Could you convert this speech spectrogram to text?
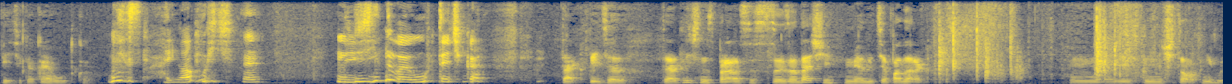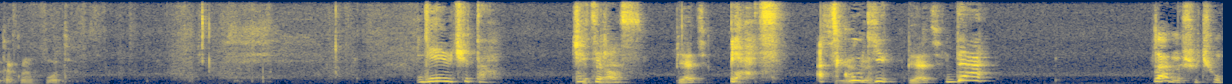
Петя, какая утка? Не знаю, обычная. Резиновая уточка. Так, Петя, ты отлично справился со своей задачей. У меня для тебя подарок. Надеюсь, ты не читал книгу такую. Вот. Я ее читал. Пять Читал? раз. Пять? От скуки. Пять? Да. Ладно, шучу.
